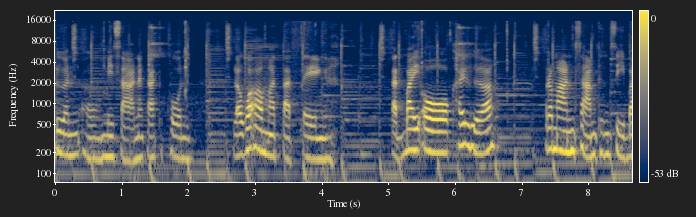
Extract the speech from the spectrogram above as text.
เดือนเออเมษานะคะทุกคน เราก็เอามาตัดแต่ง ตัดใบออกให้เหลือประมาณ 3-4 ใบ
